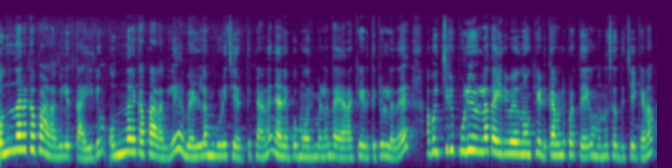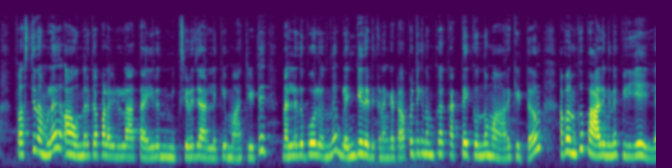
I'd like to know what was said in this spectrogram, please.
ഒന്നര കപ്പ് അളവിൽ തൈരും ഒന്നര കപ്പ് അളവിൽ വെള്ളം കൂടി ചേർത്തിട്ടാണ് ഞാനിപ്പോൾ മോരും വെള്ളം തയ്യാറാക്കി എടുത്തിട്ടുള്ളത്. അപ്പോൾ ഇച്ചിരി പുളിയുള്ള തൈര് നോക്കി എടുക്കാൻ വേണ്ടി പ്രത്യേകം ഒന്ന് ശ്രദ്ധിച്ചേക്കണം. ഫസ്റ്റ് നമ്മൾ ആ ഒന്നര കപ്പ് അളവിലുള്ള ആ തൈര് ഒന്ന് മിക്സിയുടെ ജാറിലേക്ക് മാറ്റിയിട്ട് നല്ലതുപോലെ ഒന്ന് ബ്ലെൻഡ് ചെയ്തെടുക്കണം കേട്ടോ. അപ്പോഴത്തേക്ക് നമുക്ക് കട്ടയൊക്കെ ഒന്ന് മാറി കിട്ടും. അപ്പോൾ നമുക്ക് പാലിങ്ങനെ പിരിയേയില്ല.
